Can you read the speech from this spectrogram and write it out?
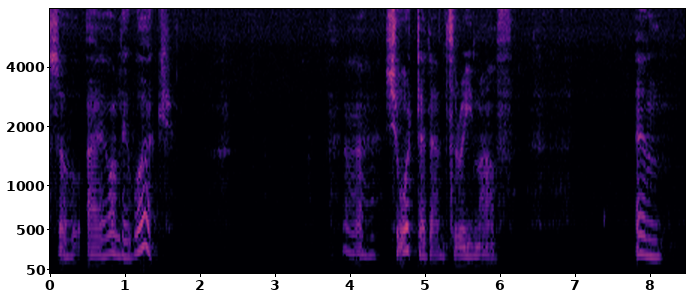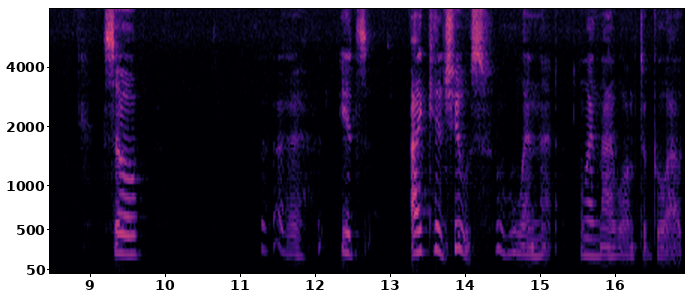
so I only work uh, shorter than three months. And so uh, it's I can choose when when I want to go out.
